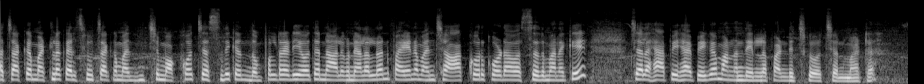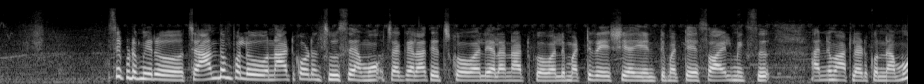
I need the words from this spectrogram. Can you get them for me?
ఆ చక్క మట్టిలో కలిసి చక్క మంచి మొక్క వచ్చేస్తుంది. కింద దుంపలు రెడీ అవుతాయి నాలుగు నెలల్లోని పైన మంచి ఆకుకూర కూడా వస్తుంది మనకి. చాలా హ్యాపీ హ్యాపీగా మనం దీనిలో పండించుకోవచ్చు అనమాట ఇప్పుడు మీరు చాందుంపలు నాటుకోవడం చూసాము. చక్కగా ఎలా తెచ్చుకోవాలి ఎలా నాటుకోవాలి మట్టి రేషియా ఏంటి మట్టి సాయిల్ మిక్స్ అన్నీ మాట్లాడుకున్నాము.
